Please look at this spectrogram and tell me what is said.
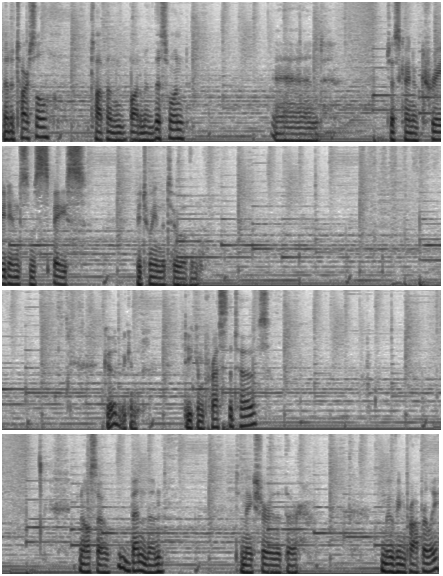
metatarsal, top and bottom of this one, and just kind of creating some space between the two of them. Good, we can decompress the toes. You can also bend them to make sure that they're moving properly.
